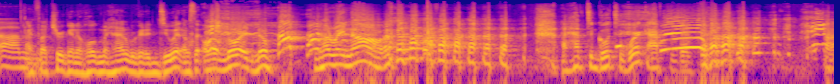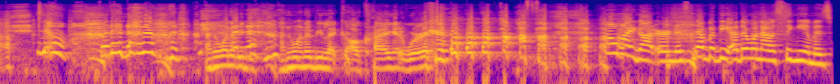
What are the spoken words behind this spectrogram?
um, I thought you were gonna hold my hand. We're gonna do it. I was like, oh lord, no, not right now. I have to go to work after this. no but another one I don't want to be. I don't want to be like all crying at work. oh my god ernest. No but the other one i was thinking of is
